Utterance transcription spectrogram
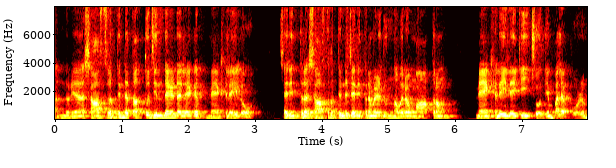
എന്താ പറയാ ശാസ്ത്രത്തിന്റെ തത്വചിന്തയുടെ ലേഖ മേഖലയിലോ ചരിത്ര ശാസ്ത്രത്തിന്റെ ചരിത്രം എഴുതുന്നവരോ മാത്രം മേഖലയിലേക്ക് ഈ ചോദ്യം പലപ്പോഴും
